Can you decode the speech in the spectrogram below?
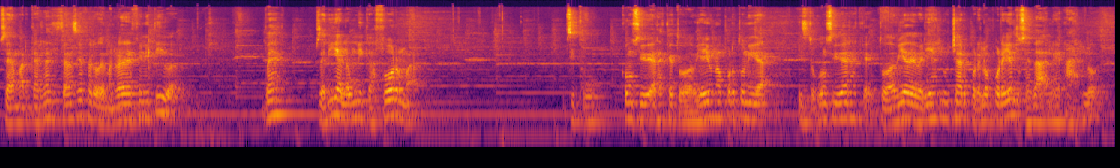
o sea, marcar la distancia pero de manera definitiva. ¿Ves? Sería la única forma. Si tú consideras que todavía hay una oportunidad y si tú consideras que todavía deberías luchar por él o por ella, entonces dale, hazlo.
